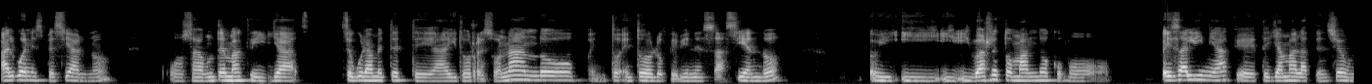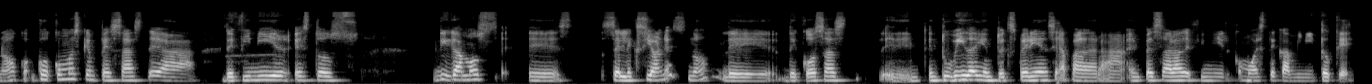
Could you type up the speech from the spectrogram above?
algo en especial, ¿no? O sea, un tema que ya seguramente te ha ido resonando en, en todo lo que vienes haciendo y, y, vas retomando como esa línea que te llama la atención, ¿no? ¿Cómo es que empezaste a definir estos, digamos, eh, selecciones, ¿no? De, de cosas en, en tu vida y en tu experiencia para empezar a definir como este caminito que,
